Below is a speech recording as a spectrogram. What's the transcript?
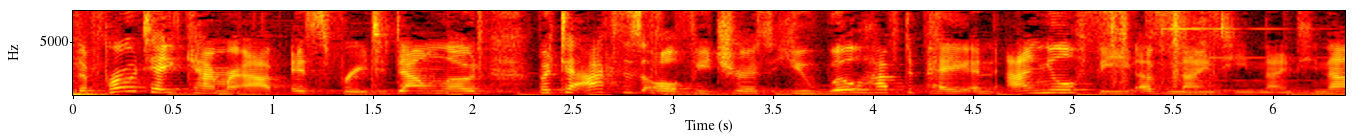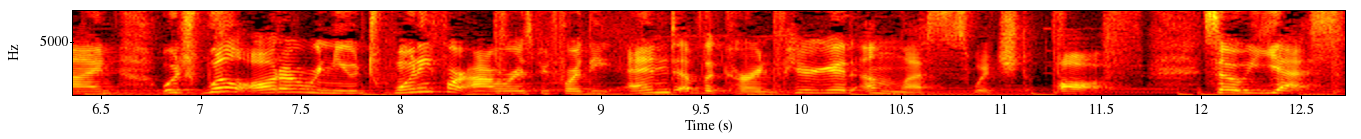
The ProTake camera app is free to download, but to access all features, you will have to pay an annual fee of $19.99, which will auto-renew 24 hours before the end of the current period unless switched off. So yes,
